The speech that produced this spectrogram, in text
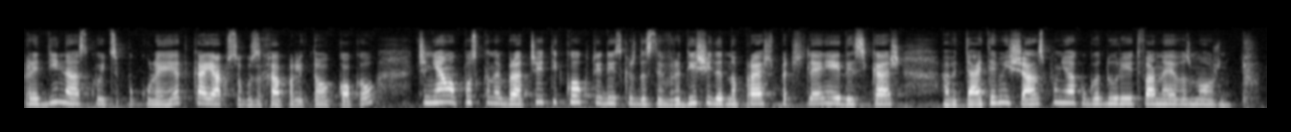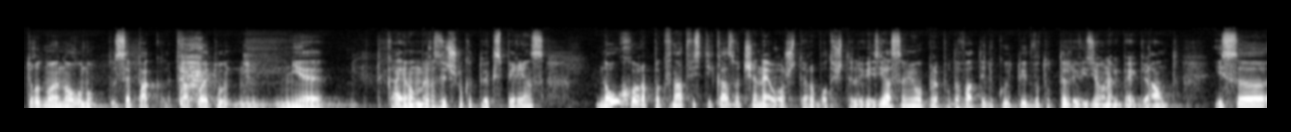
преди нас, които са поколения, така яко са го захапали този кокъл, че няма пускане, братче, и ти колкото и да искаш да се вредиш и да направиш впечатление и да си кажеш, абе дайте ми шанс понякога, дори това не е възможно. Трудно е много, но все пак това, което ние така имаме различно като експириенс, много хора пък в надвис ти казват, че не е лошо да работиш в телевизия. Аз съм имал преподаватели, които идват от телевизионен бекграунд и са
